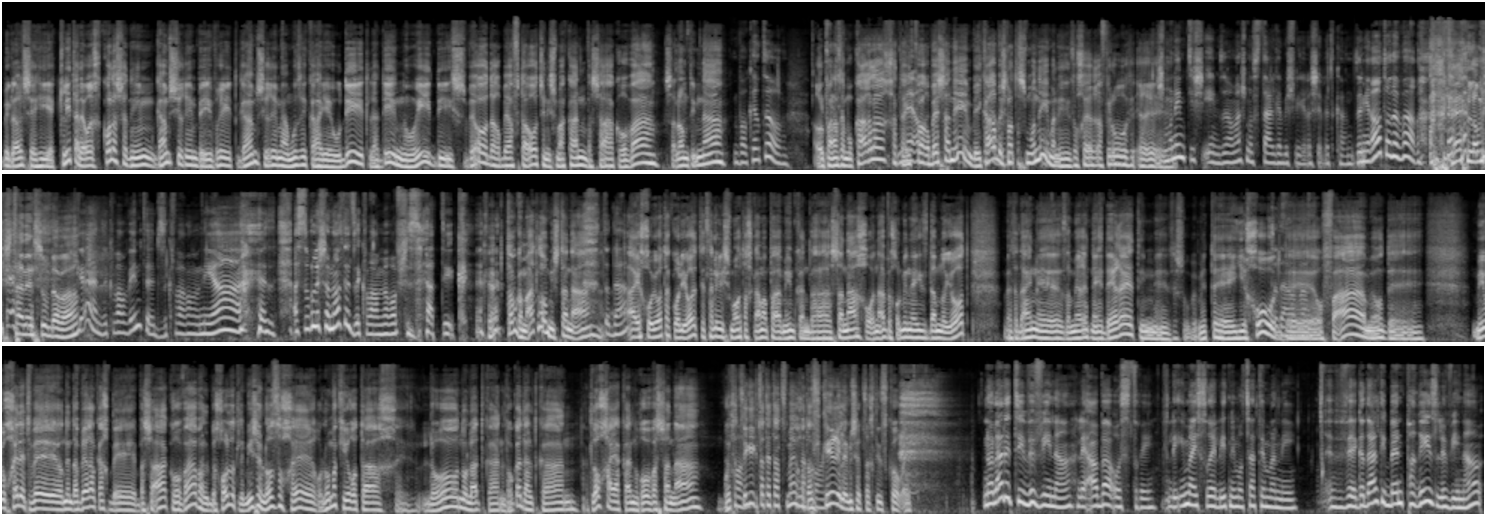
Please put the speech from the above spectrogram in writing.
בגלל שהיא הקליטה לאורך כל השנים גם שירים בעברית, גם שירים מהמוזיקה היהודית, לדין או יידיש, ועוד הרבה הפתעות שנשמע כאן בשעה הקרובה. שלום תמנה. בוקר טוב. האולפן הזה מוכר לך? את היית פה. הרבה שנים, בעיקר מאוד. בשנות ה-80, אני זוכר אפילו... אה, 80-90, זה ממש נוסטלגיה בשבילי לשבת כאן. זה נראה אותו דבר. כן, לא משתנה שום דבר. כן, זה כבר וינטג', זה כבר נהיה... אסור לשנות את זה כבר מרוב שזה עתיק. כן. טוב, גם את לא משתנה. תודה. האיכויות הקוליות, יצא לי לשמוע אותך כמה פעמים כאן בשנה האחרונה, בכל מיני הזדמנויות, ואת עדיין אה, זמרת נהדרת, עם איזשהו באמת אה, ייחוד. והופעה מאוד אה, מיוחדת, ועוד נדבר על כך בשעה הקרובה, אבל בכל זאת, למי שלא זוכר או לא מכיר אותך, אה, לא נולדת כאן, לא גדלת כאן, את לא חיה כאן רוב השנה, בואי נכון. תציגי קצת את עצמך, או נכון. תזכירי למי שצריך תזכורת. נולדתי בווינה, לאבא אוסטרי, לאימא ישראלית ממוצא תימני, וגדלתי בין פריז לווינה,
